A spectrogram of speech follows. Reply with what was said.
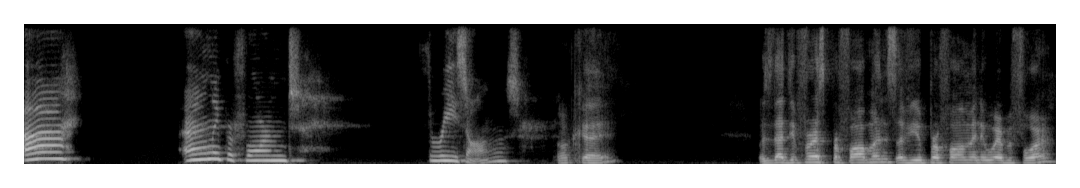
Uh I only performed three songs. Okay. Was that your first performance? Have you performed anywhere before?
